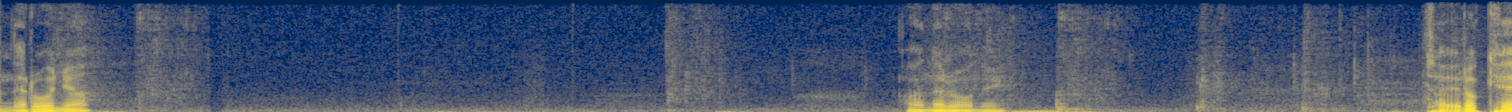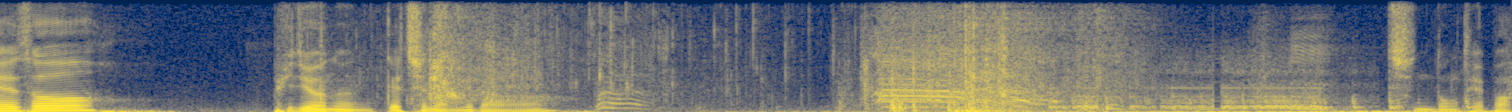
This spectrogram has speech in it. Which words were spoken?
안 내려오냐? 안 내려오네. 자 이렇게 해서 비디오는 끝이 납니다. 진동 대박.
